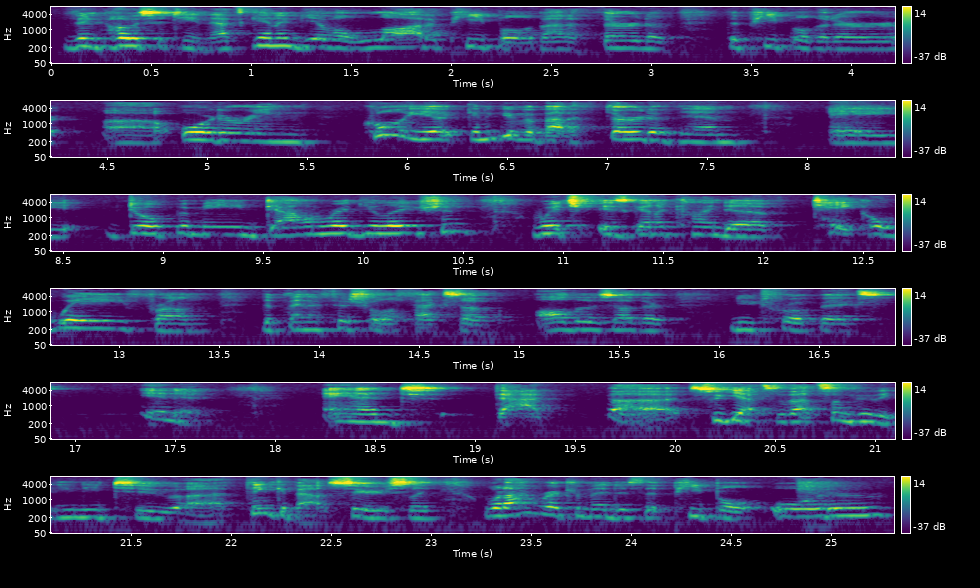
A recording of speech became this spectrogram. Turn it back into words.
vinpocetine. That's going to give a lot of people, about a third of the people that are uh, ordering Qualia, going to give about a third of them a dopamine downregulation, which is going to kind of take away from the beneficial effects of all those other nootropics in it. And that, uh, so yeah, so that's something that you need to uh, think about seriously. What I recommend is that people order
